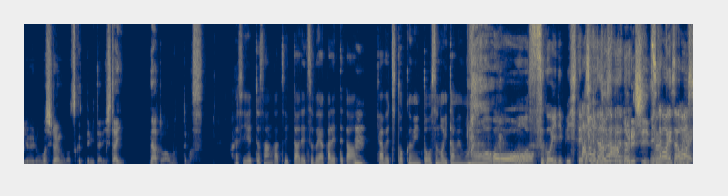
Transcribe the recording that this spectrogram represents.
ろいろ面白いものを作ってみたりしたいなとは思ってます。私、ゆっちょさんがツイッターでつぶやかれてた、うん。キャベツとクミンとお酢の炒め物を、おもうすごいリピしてる。あそうなんだあ 嬉しいです。めちゃくちゃ美味し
